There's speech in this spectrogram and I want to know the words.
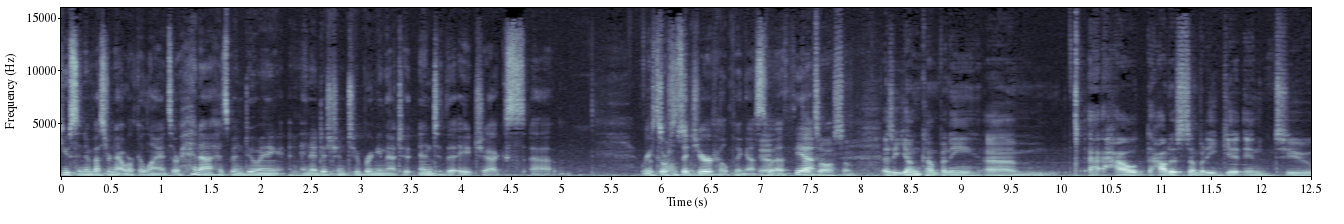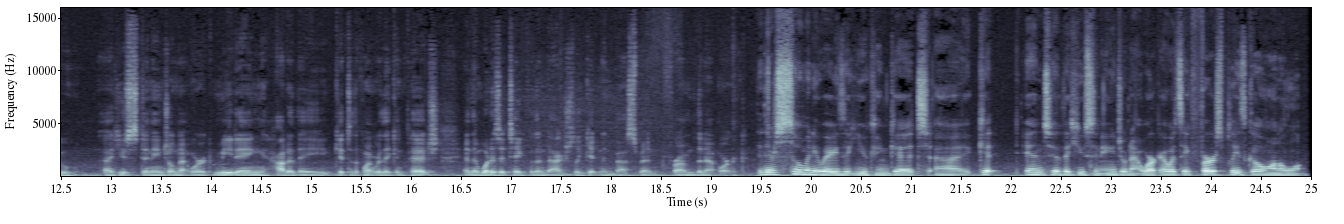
Houston Investor Network Alliance, or HINA, has been doing mm-hmm. in addition to bringing that to, into the HX um, resources awesome. that you're helping us yeah, with. Yeah, that's awesome. As a young company, um, how how does somebody get into a Houston Angel Network meeting? How do they get to the point where they can pitch? And then what does it take for them to actually get an investment from the network? There's so many ways that you can get uh, get into the Houston Angel Network. I would say first, please go on al-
